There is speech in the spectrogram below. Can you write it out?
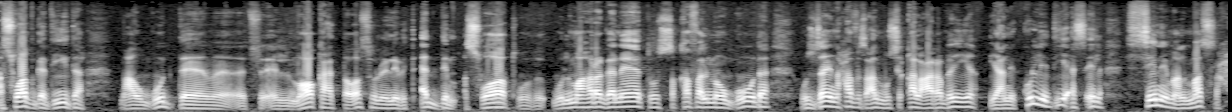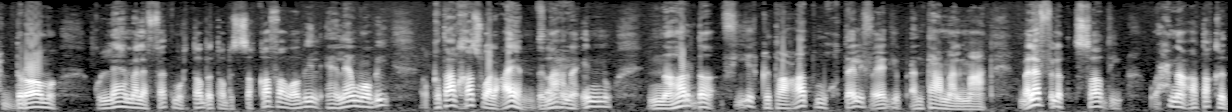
أصوات جديدة مع وجود آه، المواقع التواصل اللي بتقدم أصوات والمهرجانات والثقافة الموجودة وإزاي نحافظ على الموسيقى العربية. يعني كل دي أسئلة. السينما المسرح الدراما كلها ملفات مرتبطة بالثقافة وبالإعلام وبالقطاع الخاص والعام. بمعنى صحيح. إنه النهارده في قطاعات مختلفة يجب أن تعمل معا. الملف الاقتصادي وإحنا أعتقد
